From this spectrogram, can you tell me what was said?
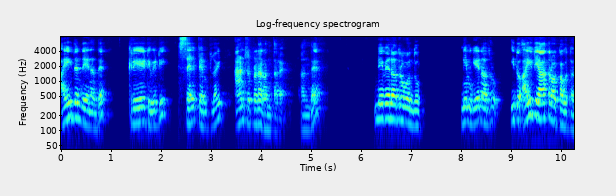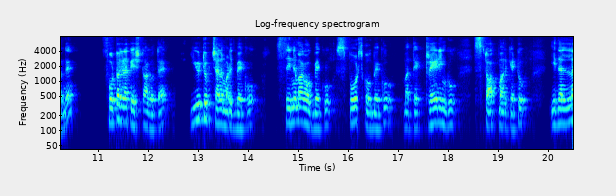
ಐದಂದ್ರೆ ಏನಂದ್ರೆ ಕ್ರಿಯೇಟಿವಿಟಿ ಸೆಲ್ಫ್ ಎಂಪ್ಲಾಯ್ಡ್ ಆಂಟ್ರಪ್ರನರ್ ಅಂತಾರೆ. ಅಂದ್ರೆ ನೀವೇನಾದರೂ ಒಂದು ನಿಮ್ಗೇನಾದರೂ ಇದು ಐದು ಯಾವ ಥರ ವರ್ಕ್ ಆಗುತ್ತೆ ಅಂದರೆ ಫೋಟೋಗ್ರಫಿ ಇಷ್ಟ ಆಗುತ್ತೆ ಯೂಟ್ಯೂಬ್ ಚಾನಲ್ ಮಾಡಬೇಕು ಸಿನಿಮಾಗೆ ಹೋಗ್ಬೇಕು ಸ್ಪೋರ್ಟ್ಸ್ಗೆ ಹೋಗ್ಬೇಕು, ಮತ್ತೆ ಟ್ರೇಡಿಂಗು ಸ್ಟಾಕ್ ಮಾರ್ಕೆಟು ಇದೆಲ್ಲ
